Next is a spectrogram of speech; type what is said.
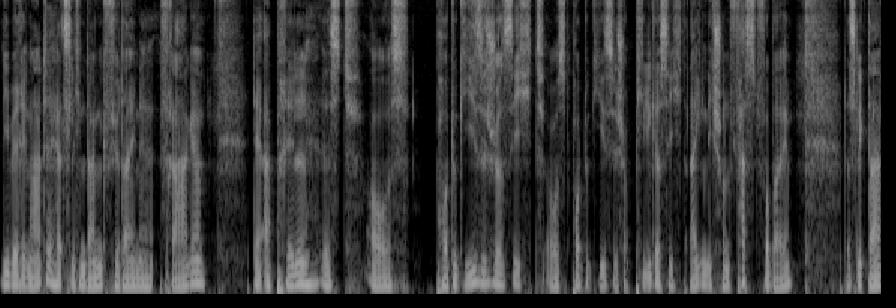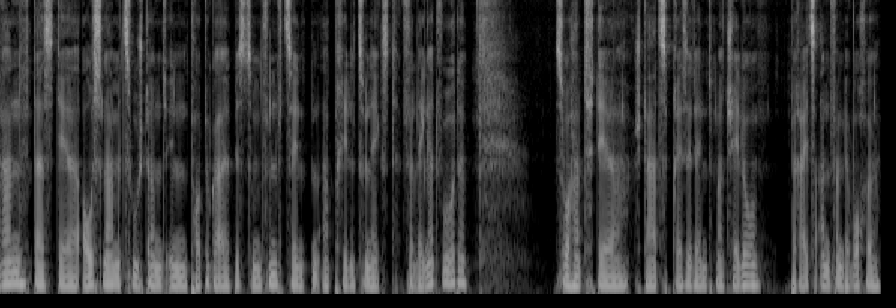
liebe Renate, herzlichen Dank für deine Frage. Der April ist aus portugiesischer Sicht, aus portugiesischer Pilgersicht eigentlich schon fast vorbei. Das liegt daran, dass der Ausnahmezustand in Portugal bis zum 15. April zunächst verlängert wurde. So hat der Staatspräsident Marcello bereits Anfang der Woche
